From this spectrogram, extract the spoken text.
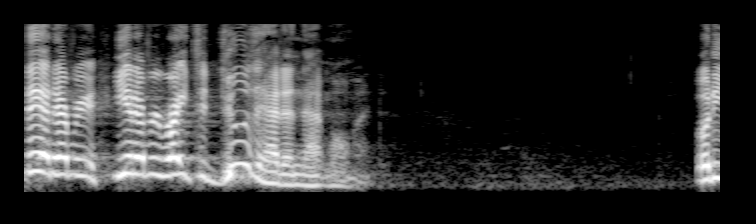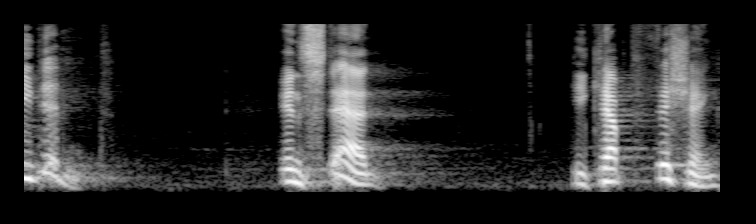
they had every, he had every right to do that in that moment. But he didn't. Instead, he kept fishing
